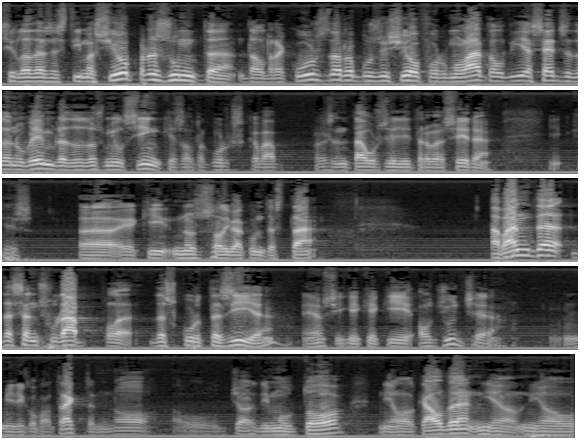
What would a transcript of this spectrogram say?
si la desestimació presumpta del recurs de reposició formulat el dia 16 de novembre de 2005, que és el recurs que va presentar Urgell i Travessera, que és, eh, aquí no se li va contestar, a banda de censurable descortesia, eh, o sigui que aquí el jutge miri com el tracten, no el Jordi Moltó, ni l'alcalde, ni, el, ni el,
